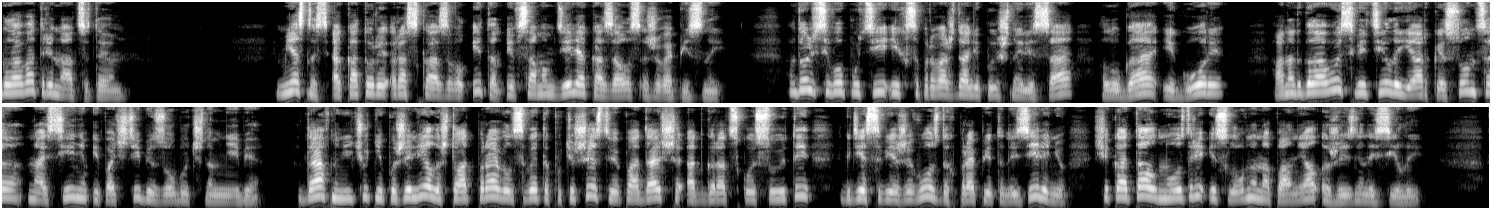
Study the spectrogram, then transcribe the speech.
Глава 13. Местность, о которой рассказывал Итан, и в самом деле оказалась живописной. Вдоль всего пути их сопровождали пышные леса, луга и горы, а над головой светило яркое солнце на синем и почти безоблачном небе. Дафна ничуть не пожалела, что отправилась в это путешествие подальше от городской суеты, где свежий воздух, пропитанный зеленью, щекотал ноздри и словно наполнял жизненной силой.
